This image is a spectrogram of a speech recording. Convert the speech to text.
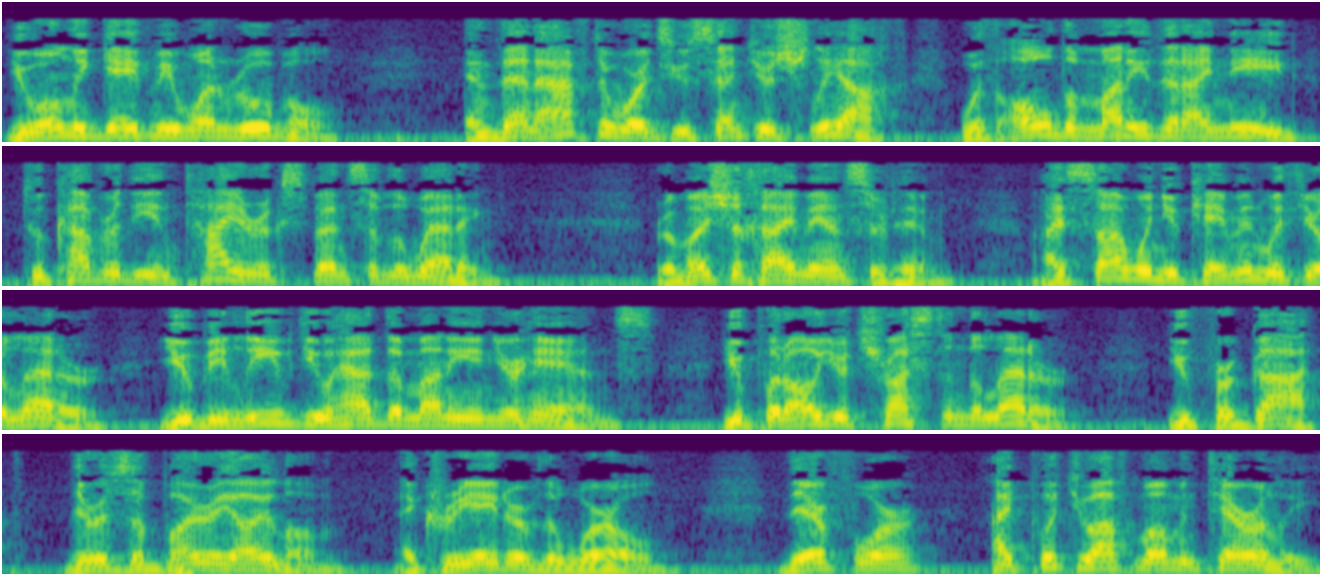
you only gave me one ruble. And then afterwards you sent your shliach with all the money that I need to cover the entire expense of the wedding. Ramosha Chaim answered him, I saw when you came in with your letter, you believed you had the money in your hands. You put all your trust in the letter. You forgot there is a Bari Olam, a creator of the world. Therefore, I put you off momentarily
